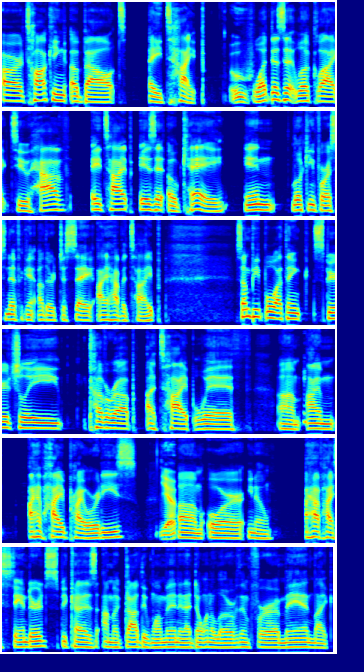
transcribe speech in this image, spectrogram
are talking about a type. Ooh. What does it look like to have a type? Is it okay in looking for a significant other to say, I have a type? Some people, I think, spiritually cover up a type with, um, I'm, I have high priorities, Yep. um, or, you know, I have high standards because I'm a godly woman and I don't want to lower them for a man, like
